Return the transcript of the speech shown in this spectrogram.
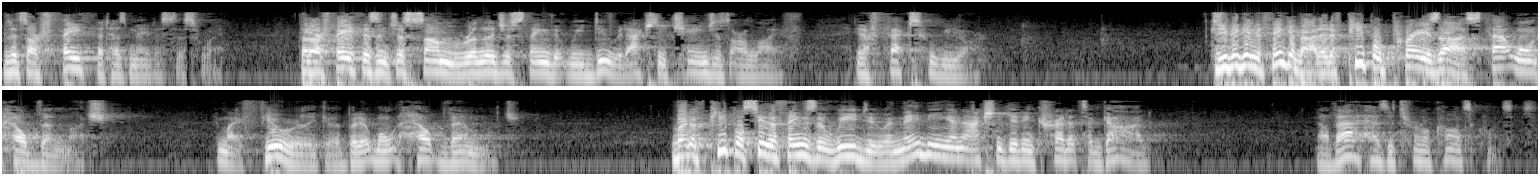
That it's our faith that has made us this way. That our faith isn't just some religious thing that we do. It actually changes our life. It affects who we are. Because you begin to think about it, if people praise us, that won't help them much. It might feel really good, but it won't help them much. But if people see the things that we do and they begin actually giving credit to God, now that has eternal consequences.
